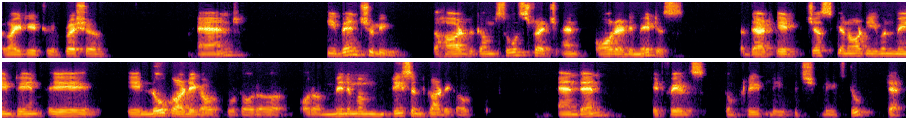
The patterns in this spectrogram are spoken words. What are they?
right atrial pressure. And eventually the heart becomes so stretched and or edematous that it just cannot even maintain a a low cardiac output or a or a minimum decent cardiac output. And then it fails completely which leads to death.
